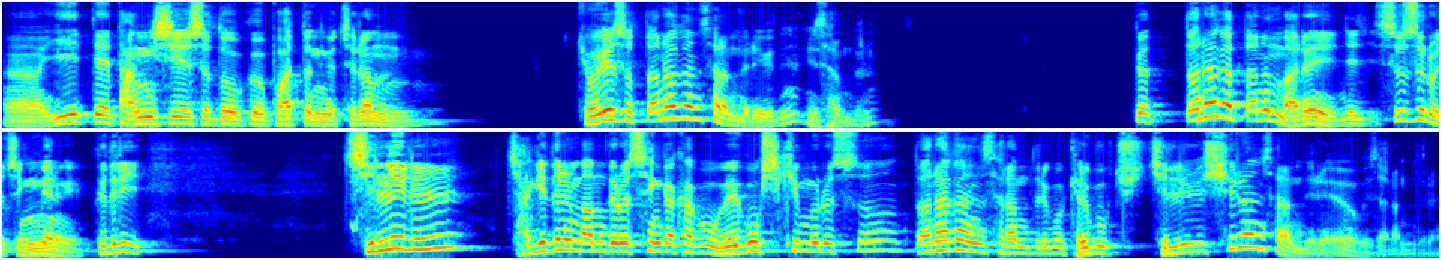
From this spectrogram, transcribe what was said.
어, 이때 당시에서도 그 봤던 것처럼 교회에서 떠나간 사람들이거든요. 이 사람들은. 그 떠나갔다는 말은 이제 스스로 증명해. 그들이 진리를 자기들 마음대로 생각하고 왜곡시킴으로써 떠나간 사람들이고 결국 진리를 싫어한 사람들이에요. 그 사람들은.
